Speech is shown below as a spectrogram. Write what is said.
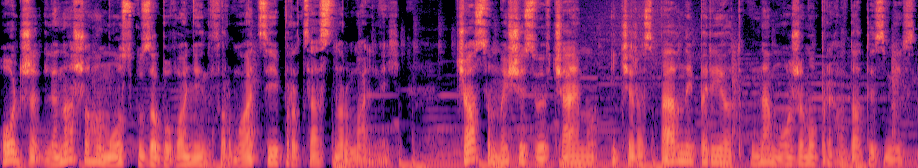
Отже, для нашого мозку забування інформації процес нормальний. Часом ми щось вивчаємо і через певний період не можемо пригадати зміст.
